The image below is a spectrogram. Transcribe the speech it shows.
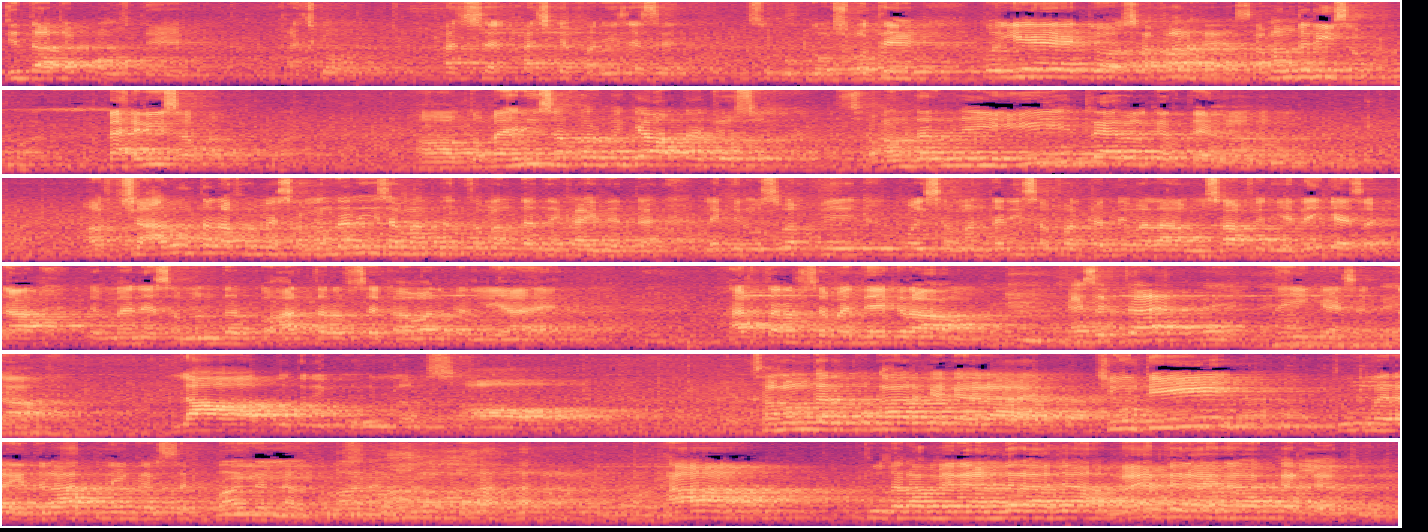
جدہ تک پہنچتے ہیں۔ حج کو، حج سے، حج کے فریضے سے سبک دوش ہوتے ہیں۔ تو یہ جو سفر ہے، سمندری سفر، بحری سفر۔ تو بحری سفر میں کیا ہوتا ہے، جو سمندر میں ہی ٹریول کرتے ہیں ہم، اور چاروں طرف ہمیں سمندر ہی سمندر سمندر دکھائی دیتا ہے۔ لیکن اس وقت بھی کوئی سمندری سفر کرنے والا مسافر یہ نہیں کہہ سکتا کہ میں نے سمندر کو ہر طرف سے کور کر لیا ہے۔ ہر طرف سے میں دیکھ رہا ہوں۔ کہہ سکتا ہے؟ نہیں کہہ سکتا۔ لا تدرکہ الابصار۔ سمندر پکار کے کہہ رہا ہے، چونٹی، تو میرا ادراک نہیں کر سکتی۔ ہاں تو ذرا میرے اندر آ جا، میں تیرا ادراک کر لیتا ہوں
